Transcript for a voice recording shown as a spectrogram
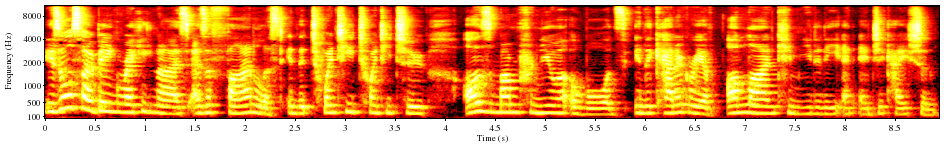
is also being recognised as a finalist in the 2022 AusMumpreneur Awards in the category of online community and education.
